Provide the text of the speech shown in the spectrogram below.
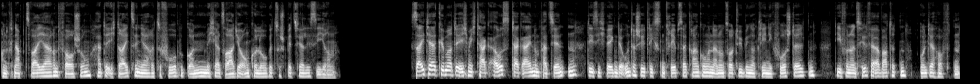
und knapp zwei Jahren Forschung hatte ich 13 Jahre zuvor begonnen, mich als Radioonkologe zu spezialisieren. Seither kümmerte ich mich Tag aus, Tag ein um Patienten, die sich wegen der unterschiedlichsten Krebserkrankungen an unserer Tübinger Klinik vorstellten, die von uns Hilfe erwarteten und erhofften.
